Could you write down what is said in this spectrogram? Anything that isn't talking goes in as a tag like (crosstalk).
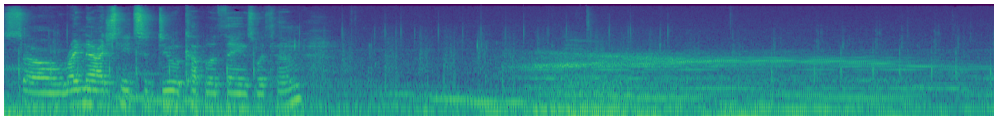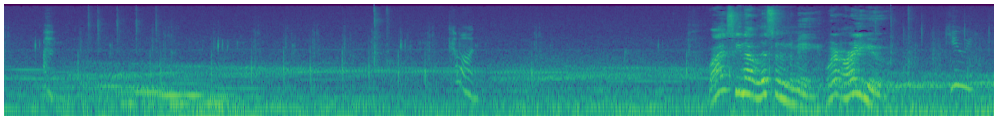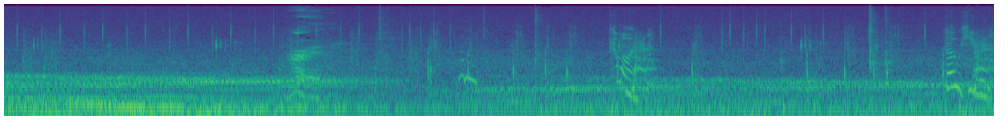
So right now I just need to do a couple of things with him. Is he not listening to me? Where are you? Hewie. Alright. Come on. Go, Hewie.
